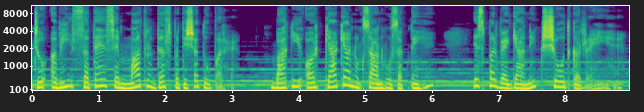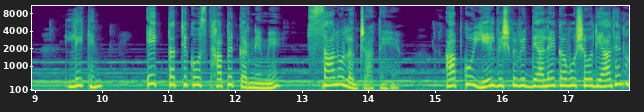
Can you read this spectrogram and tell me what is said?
जो अभी सतह से मात्र 10 प्रतिशत ऊपर है। बाकी और क्या क्या नुकसान हो सकते हैं, इस पर वैज्ञानिक शोध कर रहे हैं। लेकिन एक तथ्य को स्थापित करने में सालों लग जाते हैं। आपको येल विश्वविद्यालय का वो शोध याद है ना?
